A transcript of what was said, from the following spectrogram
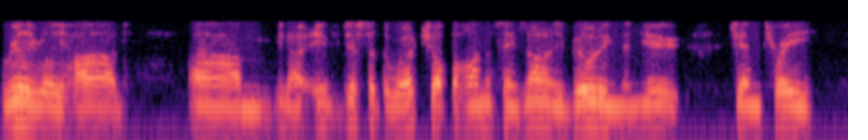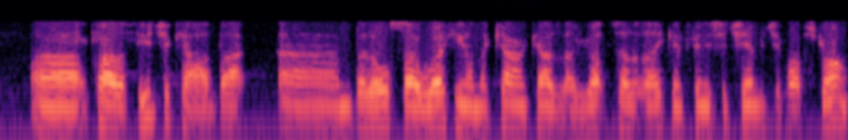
really, really hard. Um, you know, just at the workshop behind the scenes, not only building the new Gen 3 uh, car of the future car, but um, but also working on the current cars that they've got so that they can finish the championship off strong.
